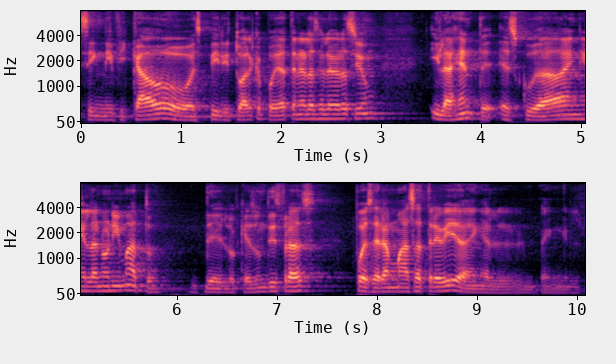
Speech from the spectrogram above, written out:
significado espiritual que podía tener la celebración y la gente escudada en el anonimato de lo que es un disfraz, pues era más atrevida en el, en el,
